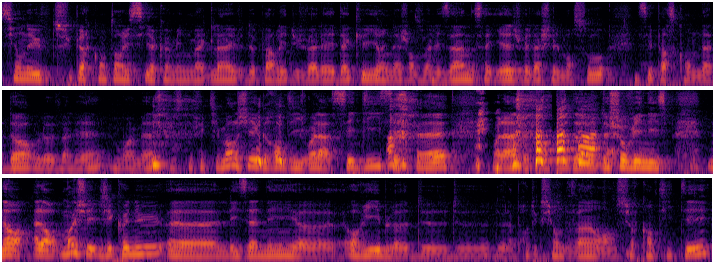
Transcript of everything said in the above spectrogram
est super content ici à Commune Mag Live de parler du Valais, d'accueillir une agence valaisanne, ça y est, je vais lâcher le morceau. C'est parce qu'on adore le Valais, moi-même, puisqu'effectivement j'y ai grandi. Voilà, c'est dit, c'est fait. Voilà, de un peu de, chauvinisme. Non, alors moi j'ai connu euh, les années euh, horribles de, de, de, la production de vin en surquantité.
